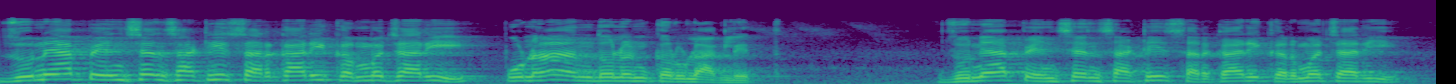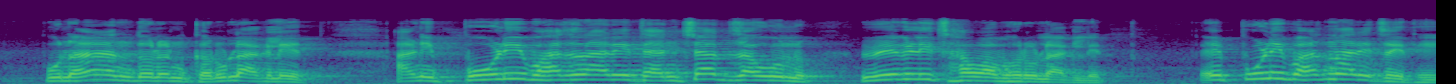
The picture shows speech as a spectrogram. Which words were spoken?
जुन्या पेन्शनसाठी सरकारी कर्मचारी पुन्हा आंदोलन करू लागलेत. जुन्या पेन्शनसाठी सरकारी कर्मचारी पुन्हा आंदोलन करू लागलेत आणि पोळी भाजणारे त्यांच्यात जाऊन वेगळीच हवा भरू लागलेत. हे पोळी भाजणारेच आहेत हे.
